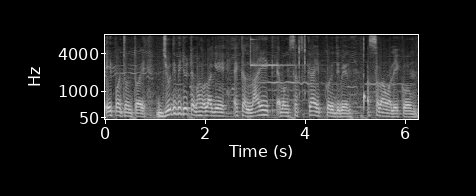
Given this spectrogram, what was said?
এই পর্যন্তই। যদি ভিডিওটা ভালো লাগে, একটা লাইক এবং সাবস্ক্রাইব করে দিবেন। আসসালামু আলাইকুম।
